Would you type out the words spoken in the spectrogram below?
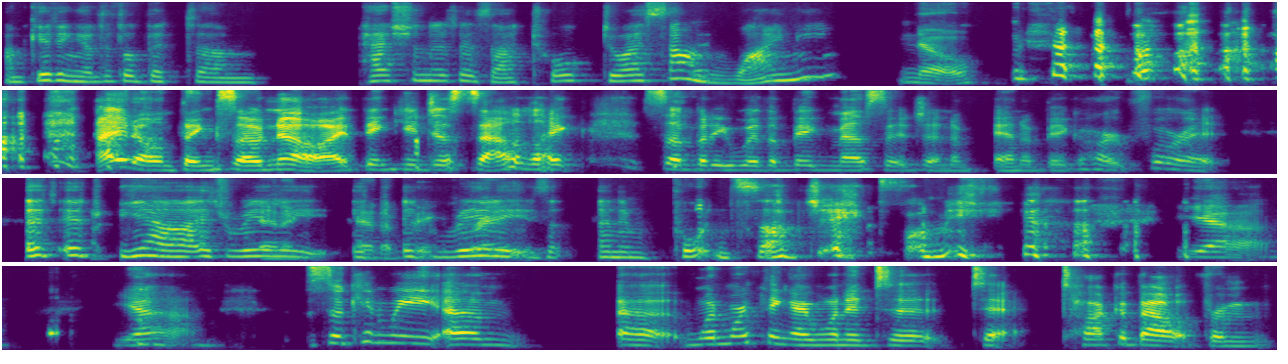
I'm getting a little bit um, passionate as I talk. Do I sound whiny? no i don't think so no i think you just sound like somebody with a big message and a, and a big heart for it It, it yeah, it really, and a it, it really brain. is an important subject for me. yeah yeah so can we um uh one more thing i wanted to to talk about from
